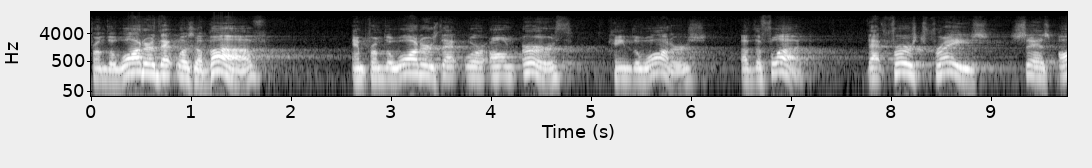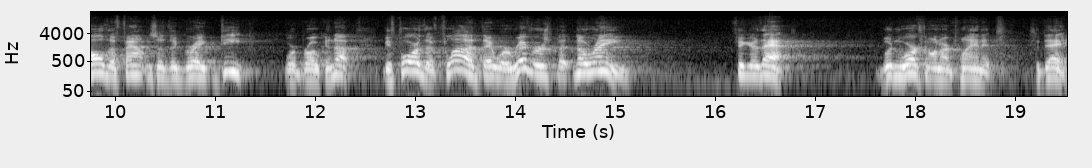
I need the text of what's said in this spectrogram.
from the water that was above and from the waters that were on earth came the waters of the flood. That first phrase says, All the fountains of the great deep were broken up. Before the flood, there were rivers, but no rain. Figure that. Wouldn't work on our planet today.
